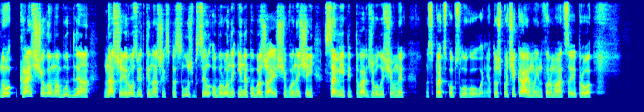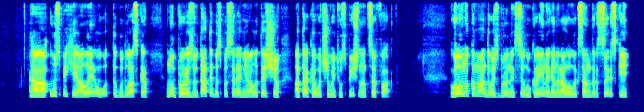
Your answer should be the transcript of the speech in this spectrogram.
Ну, кращого, мабуть, для нашої розвідки, наших спецслужб сил оборони і не побажає, щоб вони ще й самі підтверджували, що в них спецобслуговування. Тож почекаємо інформації про а, успіхи, але от, будь ласка, ну про результати безпосередньо, але те, що атака, вочевидь, успішна, це факт. Головнокомандувач Збройних сил України генерал Олександр Сирський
